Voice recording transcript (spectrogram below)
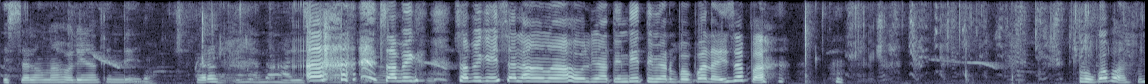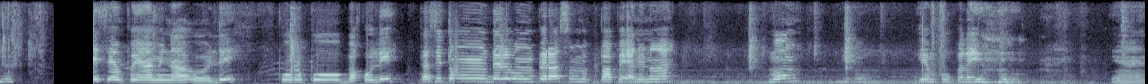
Isa lang nahuli natin din. Meron. Iyan na, ayos. sabi, sabi ko isa lang ang nahuli natin dito. Meron pa pala. Isa pa. Puro pa ba? Yan po yung amin nahuli. Puro po bakuli. Tapos itong dalawang perasong magpape, ano na nga? Mong. Yan po pala yung mong. Yan.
